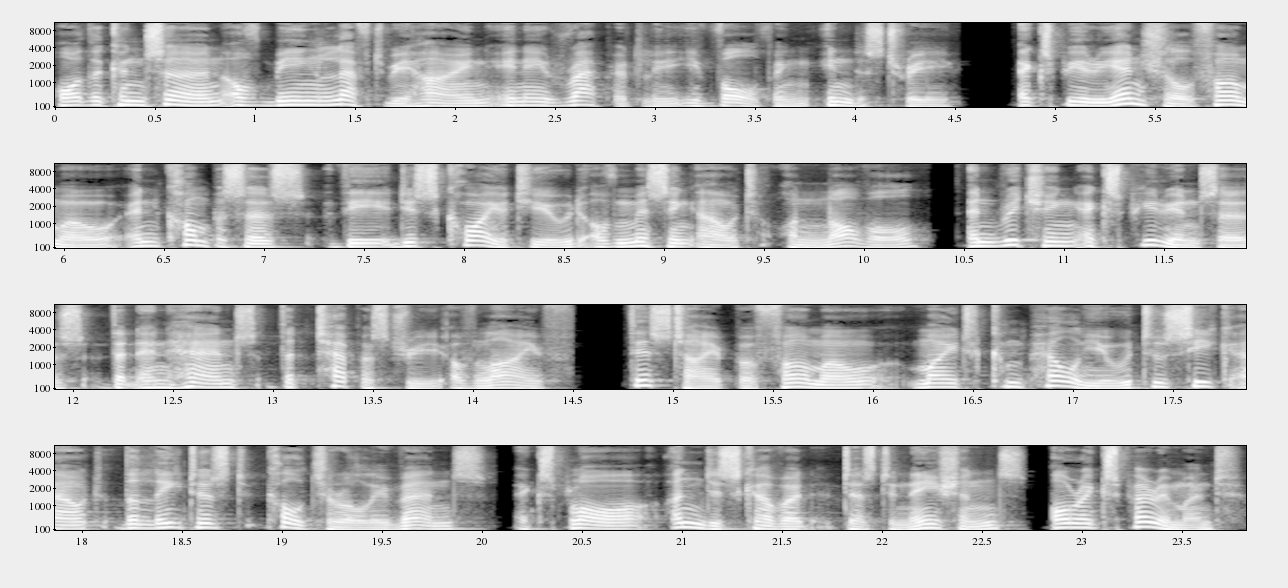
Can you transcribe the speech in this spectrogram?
or the concern of being left behind in a rapidly evolving industry. Experiential FOMO encompasses the disquietude of missing out on novel, enriching experiences that enhance the tapestry of life. This type of FOMO might compel you to seek out the latest cultural events, explore undiscovered destinations, or experiment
